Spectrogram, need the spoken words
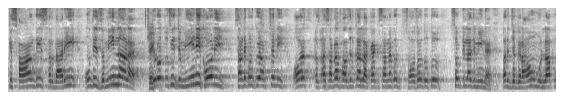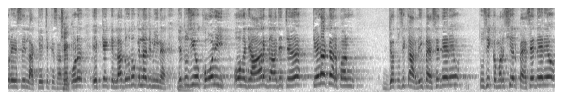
ਕਿਸਾਨ ਦੀ ਸਰਦਾਰੀ ਉਹਦੀ ਜ਼ਮੀਨ ਨਾਲ ਹੈ। ਜਦੋਂ ਤੁਸੀਂ ਜ਼ਮੀਨ ਹੀ ਖੋਲੀ ਸਾਡੇ ਕੋਲ ਕੋਈ ਆਪਸ਼ਨ ਨਹੀਂ। ਔਰ ਸਾਡਾ ਫਾਜ਼ਿਲਕਾ ਇਲਾਕਾ ਕਿਸਾਨਾਂ ਕੋਲ 100 100 200 100 ਕਿੱਲਾ ਜ਼ਮੀਨ ਹੈ। ਪਰ ਜਗਰਾਉਂ ਮੁੱਲਾਪੁਰ ਇਸ ਇਲਾਕੇ 'ਚ ਕਿਸਾਨਾਂ। ਕੋਲ ਇੱਕ ਇੱਕ ਕਿੱਲਾ ਦੋ ਦੋ ਕਿੱਲਾ ਜ਼ਮੀਨ ਹੈ। ਜੇ ਤੁਸੀਂ ਉਹ ਖੋਲੀ ਉਹ ਹਜ਼ਾਰ ਗਜ 'ਚ ਕਿਹੜਾ ਘਰ ਪਾਲੂ? ਜੇ ਤੁਸੀਂ ਘਰ ਲਈ ਪੈਸੇ ਦੇ ਰਹੇ ਹੋ ਤੁਸੀਂ ਕਮਰਸ਼ੀਅਲ ਪੈਸੇ ਦੇ ਰਹੇ ਹੋ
